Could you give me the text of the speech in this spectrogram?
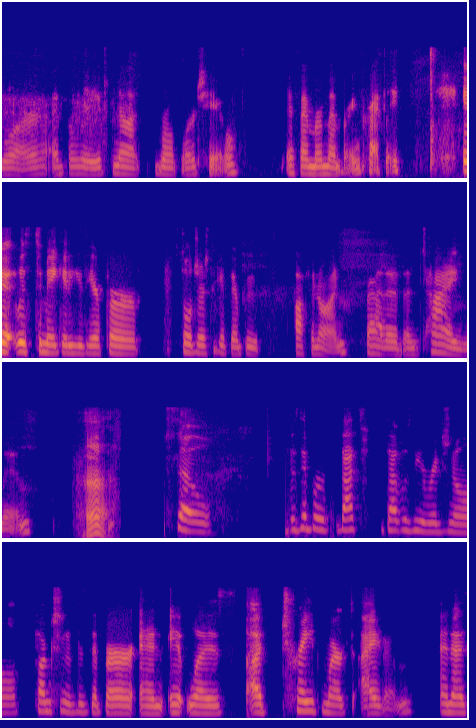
War, I believe, not World War II, if I'm remembering correctly. It was to make it easier for soldiers to get their boots off and on rather than tying them. Huh. So the zipper that's that was the original function of the zipper and it was a trademarked item and as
